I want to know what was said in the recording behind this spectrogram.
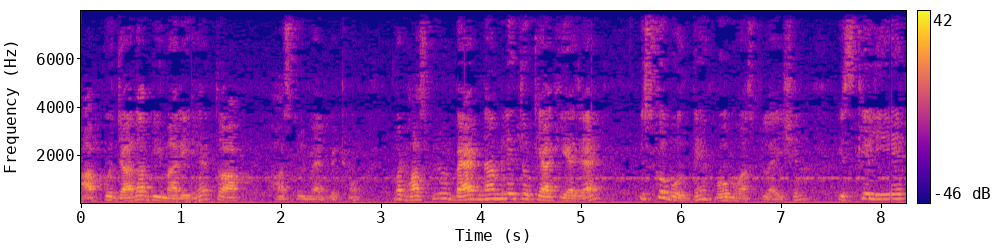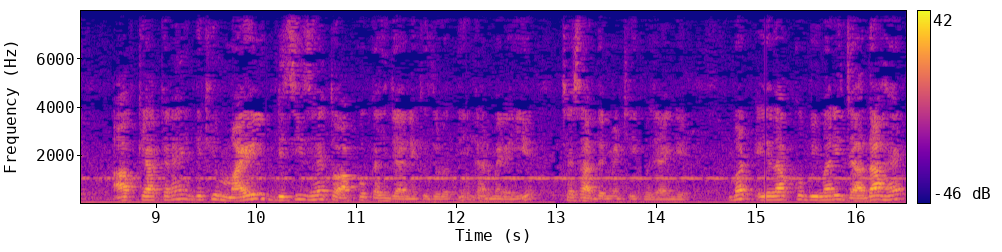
आपको ज़्यादा बीमारी है तो आप हॉस्पिटल में एडमिट हो। बट हॉस्पिटल में बेड ना मिले तो क्या किया जाए? इसको बोलते हैं होम हॉस्पिटलाइजेशन इसके लिए आप क्या करें? देखिए माइल्ड डिसीज है तो आपको कहीं जाने की ज़रूरत नहीं। घर में रहिए छह सात दिन में ठीक हो जाएँगे। बट यदि आपको बीमारी ज़्यादा है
